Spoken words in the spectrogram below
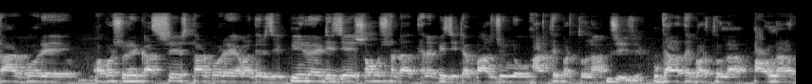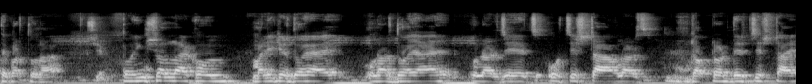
তারপরে অপারেশনের কাজ শেষ তারপরে আমাদের যে পিএলআইডি যে সমস্যাটা থেরাপি যেটা পাওয়ার জন্য ও হাঁটতে পারতো না দাঁড়াতে পারতো না পাও নাড়াতে পারতো না। তো ইনশাল্লাহ এখন মালিকের দয়ায় ওনার দয়ায় ওনার যে ও চেষ্টা ওনার ডক্টরদের চেষ্টায়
